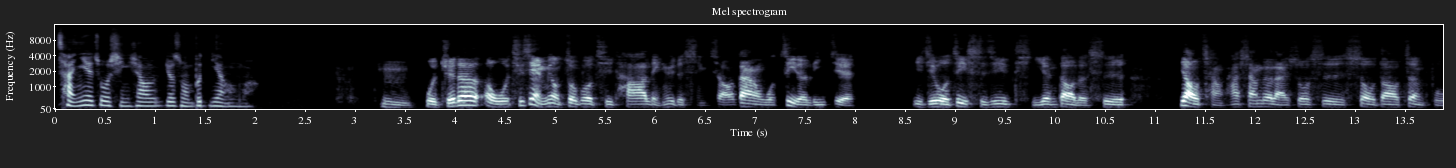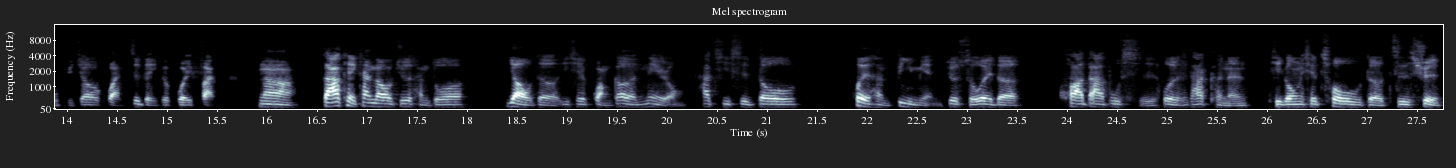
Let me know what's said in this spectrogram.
产业做行销有什么不一样吗？嗯，我觉得呃，我其实也没有做过其他领域的行销，但我自己的理解以及我自己实际体验到的是，药厂它相对来说是受到政府比较管制的一个规范。那大家可以看到，就是很多药的一些广告的内容，它其实都会很避免，就所谓的夸大不实，或者是它可能提供一些错误的资讯，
